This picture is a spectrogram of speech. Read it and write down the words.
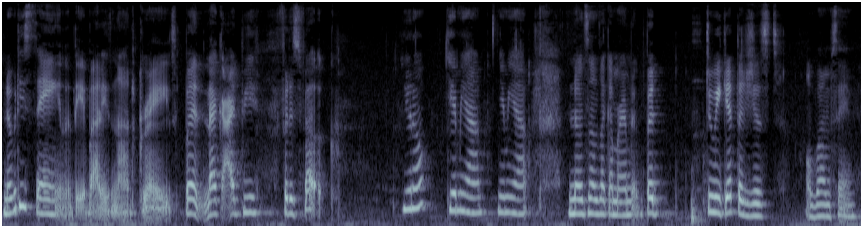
Nobody's saying that their body's not great, but like I'd be fit as fuck. You know? Hear me out. Hear me out. No, it sounds like I'm rambling, but do we get the gist of what I'm saying?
